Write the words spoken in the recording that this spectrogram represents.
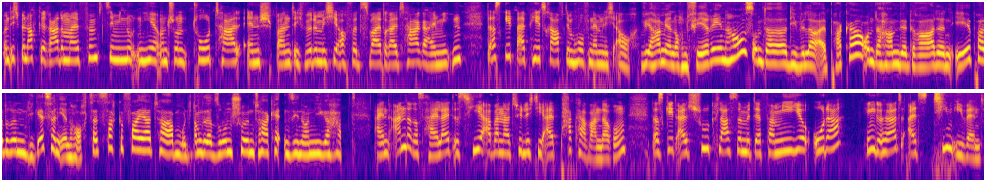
Und ich bin auch gerade mal 15 Minuten hier und schon total entspannt. Ich würde mich hier auch für zwei, drei Tage einmieten. Das geht bei Petra auf dem Hof nämlich auch. Wir haben ja noch ein Ferienhaus und da die Villa Alpaka und da haben wir gerade ein Ehepaar drin, die gestern ihren Hochzeitstag gefeiert haben und haben gesagt, so einen schönen Tag hätten sie noch nie gehabt. Ein anderes Highlight ist hier aber natürlich die Alpaka-Wanderung. Das geht als Schulklasse mit der Familie oder hingehört als Team-Event.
